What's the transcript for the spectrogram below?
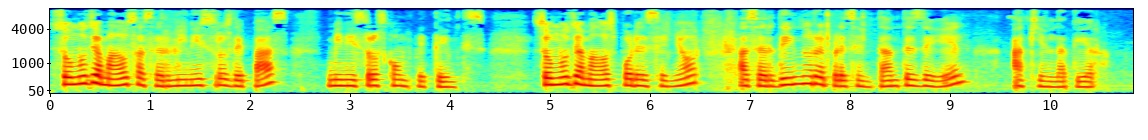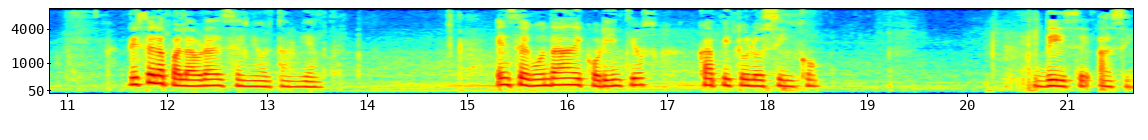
Somos llamados a ser ministros de paz, ministros competentes. Somos llamados por el Señor a ser dignos representantes de Él aquí en la tierra. Dice la palabra del Señor también. En 2 de Corintios capítulo 5 dice así.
